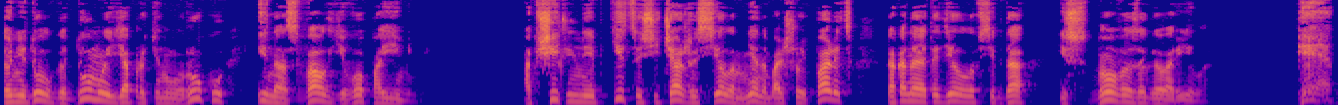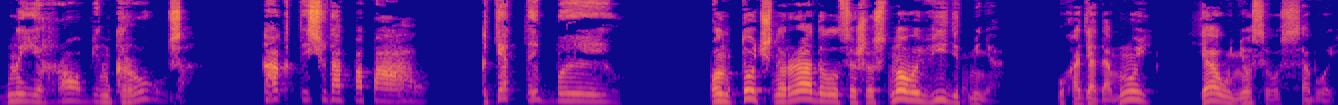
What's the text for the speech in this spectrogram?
то недолго думая, я протянул руку и назвал его по имени. Общительная птица сейчас же села мне на большой палец, как она это делала всегда, и снова заговорила. Бедный Робин Крузо, как ты сюда попал? Где ты был? Он точно радовался, что снова видит меня. Уходя домой, я унес его с собой.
